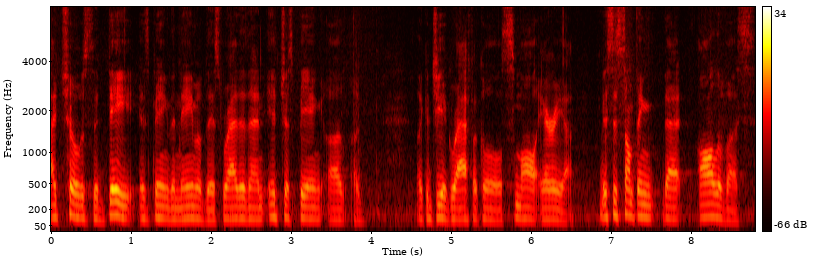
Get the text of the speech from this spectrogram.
I chose the date as being the name of this rather than it just being a, a like a geographical small area. This is something that all of us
